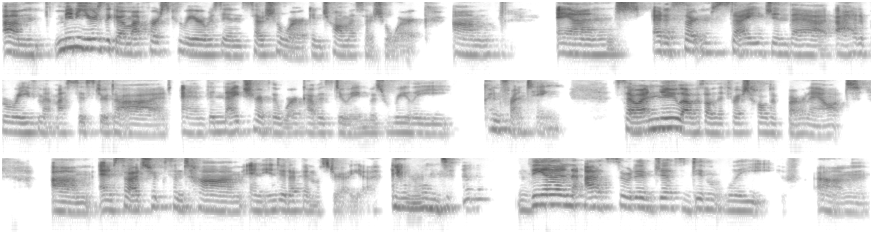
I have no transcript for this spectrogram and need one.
um, many years ago, my first career was in social work and trauma social work. Um, and at a certain stage in that, I had a bereavement. My sister died, and the nature of the work I was doing was really confronting. So I knew I was on the threshold of burnout. Um, and so I took some time and ended up in Australia. And then I sort of just didn't leave um,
